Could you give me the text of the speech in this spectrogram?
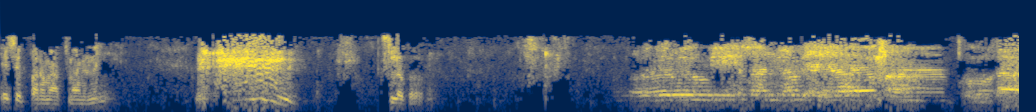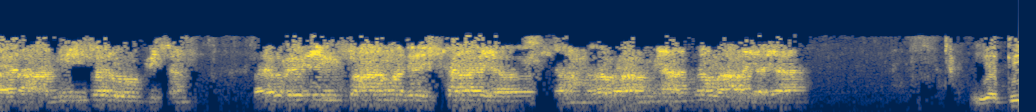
ऐसे परमात्मा में नहीं। श्लोक यदि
